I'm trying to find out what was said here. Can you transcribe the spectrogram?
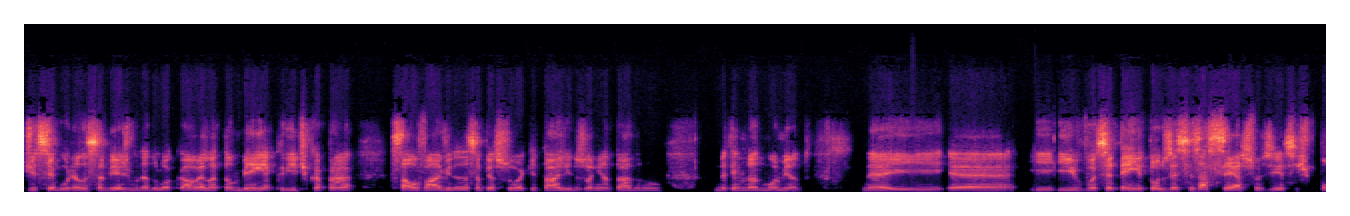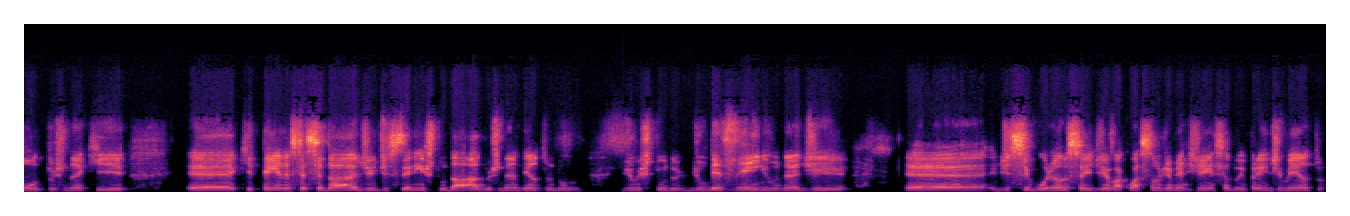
de segurança mesmo né, do local, ela também é crítica para salvar a vida dessa pessoa que está ali desorientada num determinado momento. Né, e, é, e, e, você tem todos esses acessos e esses pontos né, que, é, que têm a necessidade de serem estudados né, dentro de um, de um estudo, de um desenho né, de, é, de segurança e de evacuação de emergência do empreendimento,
